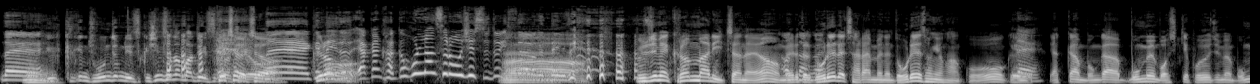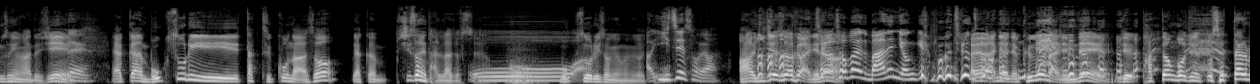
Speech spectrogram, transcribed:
네. 이- 그게 좋은 점도 있을 거, 신선한 맛도 있을 것 그쵸, 같아요. 그쵸. 네, 근데 그럼- 이제 약간 가끔 혼란스러우실 수도 있어요. 아. 근데 이제 요즘에 그런 말이 있잖아요. 뭐 예를 들어? 노래를 잘하면 노래 성형하고 그 네. 약간 뭔가 몸을 멋있게 보여주면 몸 성형하듯이 네. 약간 목소리 딱 듣고 나서 약간 시선이 달라졌어요. 오. 어, 목소리 성형해가지고. 아, 이제서야. 아, 이제서가 아니라. 제가 저번에도 많은 연기를 보여드렸던 아니, 아니, 아니, 그건 아닌데, 이제 봤던 거 중에 또 색다른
